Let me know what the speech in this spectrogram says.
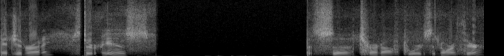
Engine running, certainly is. Let's uh, turn off towards the north here.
